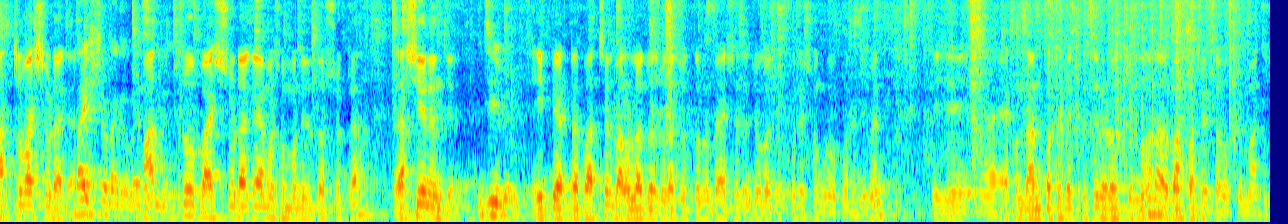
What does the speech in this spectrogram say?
মাত্র বাইশশো টাকা। বাইশশো টাকা মাত্র বাইশশো টাকায় আমার সম্মানিত দর্শকরা রাশিয়ান এঞ্জেল। জি ভাই। এই পেয়ারটা পাচ্ছেন। ভালো লাগলে যোগাযোগ করবেন ভাইয়ের সাথে যোগাযোগ করে সংগ্রহ করে নেবেন। এই যে এখন ডান পাশে দেখতেছেন এটা হচ্ছে নর আর বাম পাশেরটা হচ্ছে মাদি।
